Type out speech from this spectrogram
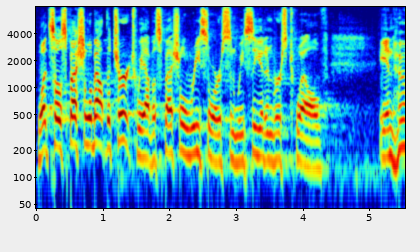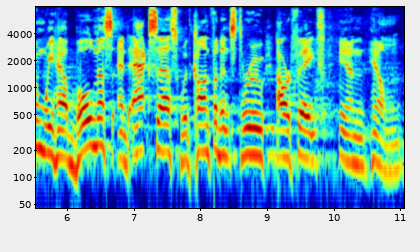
What's so special about the church? We have a special resource, and we see it in verse 12 in whom we have boldness and access with confidence through our faith in Him.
